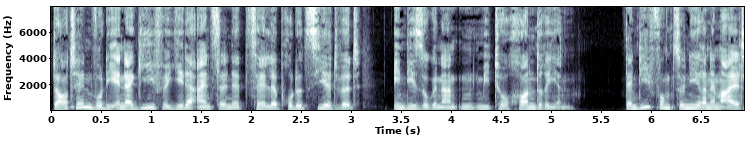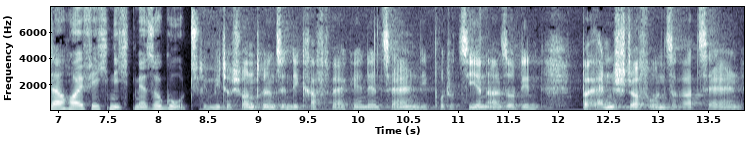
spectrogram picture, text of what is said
Dorthin, wo die Energie für jede einzelne Zelle produziert wird, in die sogenannten Mitochondrien. Denn die funktionieren im Alter häufig nicht mehr so gut. Die Mitochondrien sind die Kraftwerke in den Zellen, die produzieren also den Brennstoff unserer Zellen.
